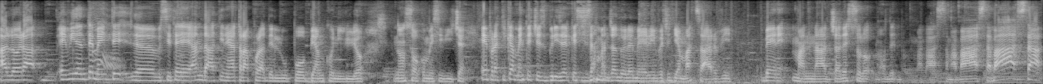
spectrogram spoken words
Allora, evidentemente eh, siete andati nella trappola del lupo bianconiglio. Non so come si dice. E praticamente c'è Sbreezer che si sta mangiando le mele invece di ammazzarvi. Bene, mannaggia, adesso lo. no, de- ma basta, ma basta, basta!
